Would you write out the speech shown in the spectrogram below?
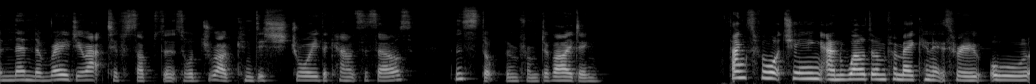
and then the radioactive substance or drug can destroy the cancer cells and stop them from dividing. Thanks for watching and well done for making it through all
